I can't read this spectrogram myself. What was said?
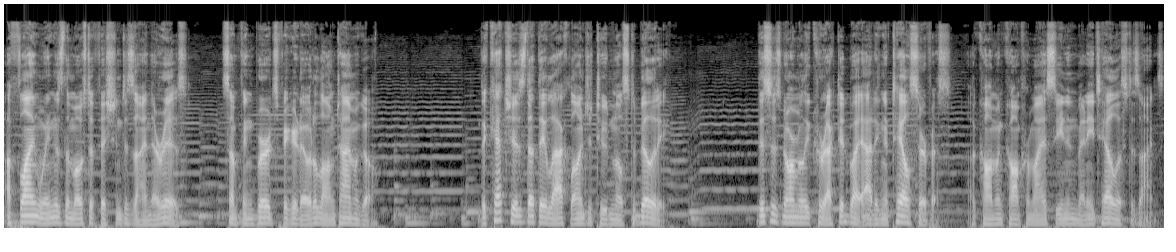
a flying wing is the most efficient design there is, something birds figured out a long time ago. The catch is that they lack longitudinal stability. This is normally corrected by adding a tail surface, a common compromise seen in many tailless designs.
